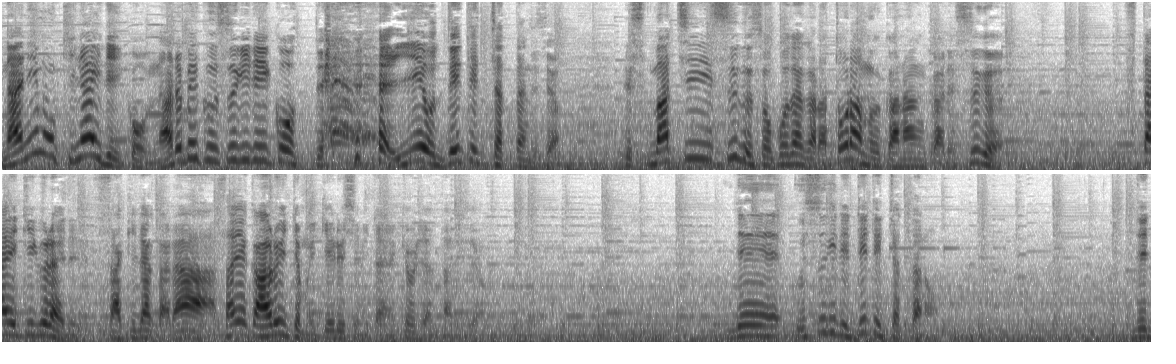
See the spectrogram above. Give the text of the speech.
何も着ないで行こう。なるべく薄着で行こうって。家を出てっちゃったんですよ。で街すぐそこだからトラムかなんかですぐ2駅ぐらいで先だから最悪歩いても行けるしみたいな距離だったんですよ。で薄着で出てっちゃったの。で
